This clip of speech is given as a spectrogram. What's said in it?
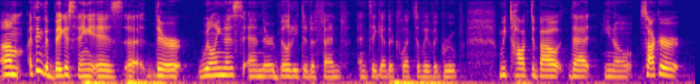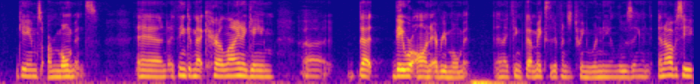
Um, I think the biggest thing is uh, their willingness and their ability to defend and together collectively as a group. We talked about that, you know, soccer games are moments. And I think in that Carolina game, uh, that they were on every moment and I think that makes the difference between winning and losing. And, and obviously,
